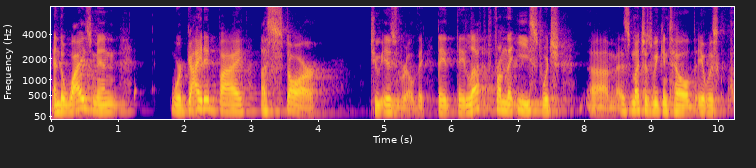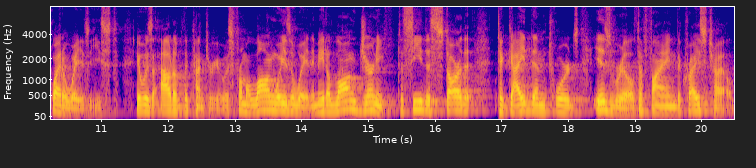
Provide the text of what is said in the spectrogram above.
and the wise men were guided by a star to Israel. They, they, they left from the east, which um, as much as we can tell, it was quite a ways east. It was out of the country. It was from a long ways away. They made a long journey to see the star that to guide them towards Israel to find the Christ child.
